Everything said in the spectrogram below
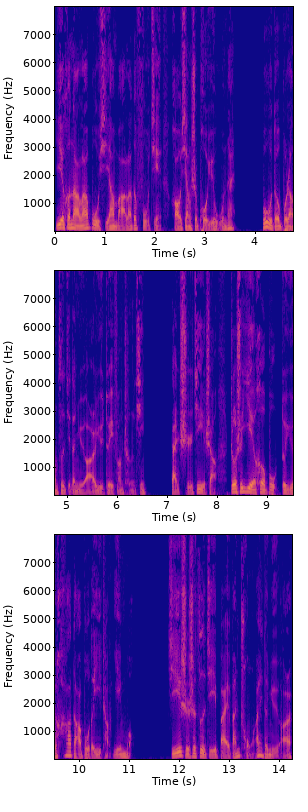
叶赫那拉布西亚马拉的父亲好像是迫于无奈，不得不让自己的女儿与对方成亲。但实际上，这是叶赫部对于哈达部的一场阴谋。即使是自己百般宠爱的女儿，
